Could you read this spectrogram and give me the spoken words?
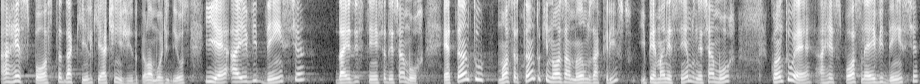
a resposta daquele que é atingido pelo amor de Deus e é a evidência da existência desse amor. É tanto mostra tanto que nós amamos a Cristo e permanecemos nesse amor, quanto é a resposta, né, a evidência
